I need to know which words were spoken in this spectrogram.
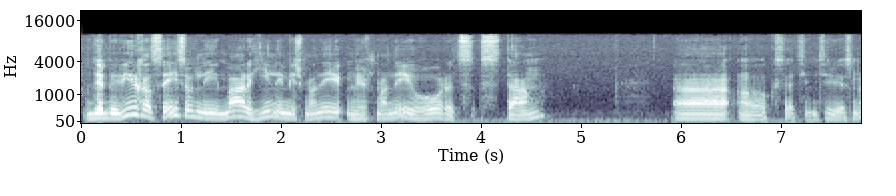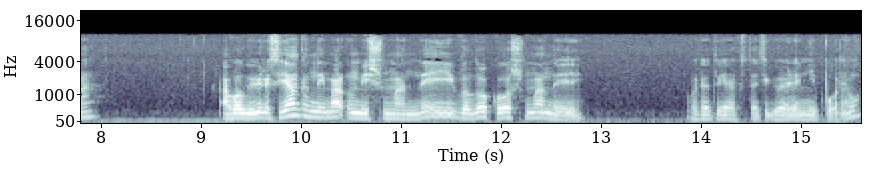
Дебевирха сейсов неймар гины мишманей горец стам. А, кстати, интересно. А волбивирс янков неймар у мишманей вело колшманей. Вот это я, кстати говоря, не понял.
